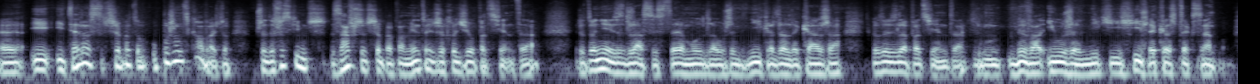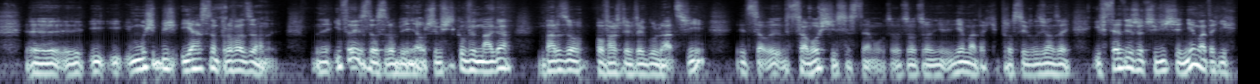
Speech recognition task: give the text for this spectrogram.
E, I, i teraz trzeba to uporządkować. No, przede wszystkim zawsze trzeba pamiętać, że chodzi o pacjenta, że to nie jest dla systemu, dla urzędnika, dla lekarza, tylko to jest dla pacjenta, bywa i urzędnik, i, i lekarz tak samo. E, I, i musi być jasno prowadzony. E, I to jest do zrobienia. Oczywiście tylko wymaga bardzo poważnych regulacji w całości systemu. To, to, to nie, nie ma takich prostych rozwiązań. I wtedy rzeczywiście nie ma takich,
